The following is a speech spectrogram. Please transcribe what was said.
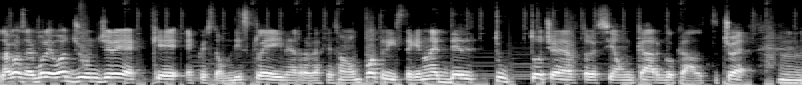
La cosa che volevo aggiungere è che, e questo è un disclaimer perché sono un po' triste, che non è del tutto certo che sia un cargo cult, cioè Mm.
